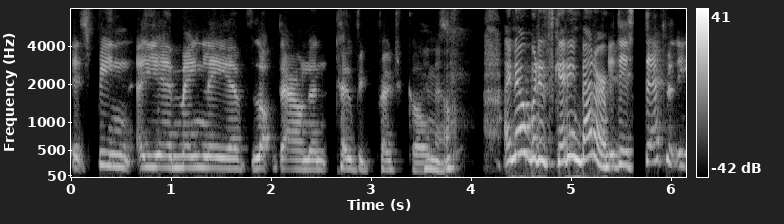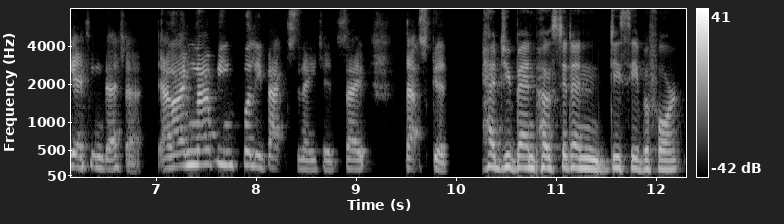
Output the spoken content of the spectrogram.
it's been a year mainly of lockdown and COVID protocols. I know. I know, but it's getting better. It is definitely getting better. And I'm now being fully vaccinated. So that's good. Had you been posted in DC before?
